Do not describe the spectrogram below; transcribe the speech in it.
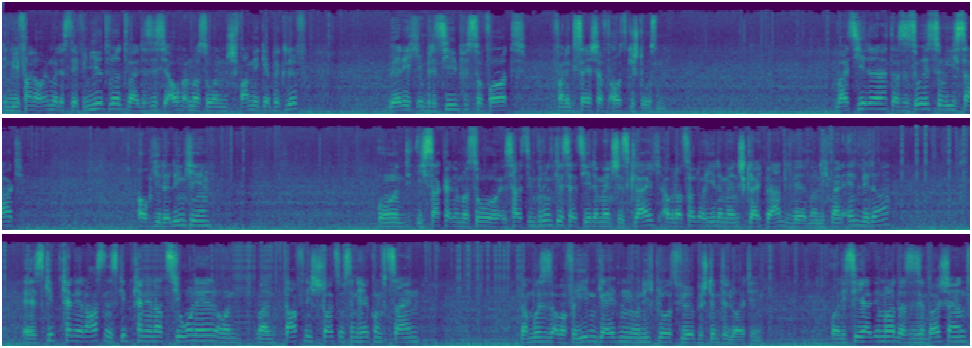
inwiefern auch immer das definiert wird, weil das ist ja auch immer so ein schwammiger Begriff, werde ich im Prinzip sofort von der Gesellschaft ausgestoßen weiß jeder, dass es so ist, so wie ich sage. Auch jeder Linke. Und ich sage halt immer so, es heißt im Grundgesetz, jeder Mensch ist gleich, aber dann sollte auch jeder Mensch gleich behandelt werden. Und ich meine, entweder es gibt keine Rassen, es gibt keine Nationen und man darf nicht stolz auf seine Herkunft sein, dann muss es aber für jeden gelten und nicht bloß für bestimmte Leute. Und ich sehe halt immer, dass es in Deutschland,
